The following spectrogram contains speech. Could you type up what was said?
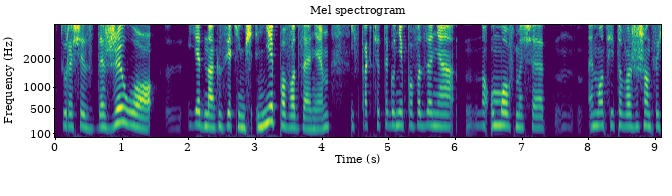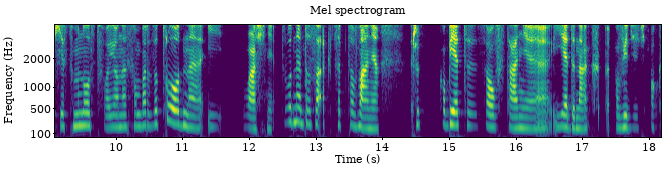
które się zderzyło jednak z jakimś niepowodzeniem i w trakcie tego niepowodzenia, no umówmy się, emocji towarzyszących jest mnóstwo i one są bardzo trudne i właśnie trudne do zaakceptowania. Czy kobiety są w stanie jednak powiedzieć: OK,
